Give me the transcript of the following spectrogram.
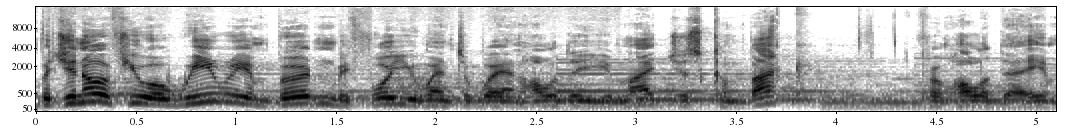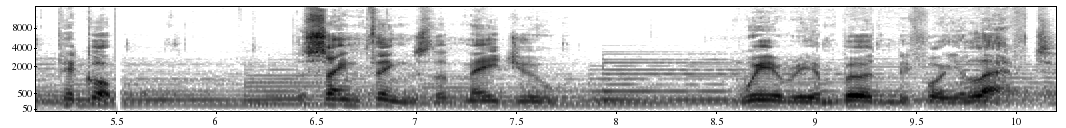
But you know, if you were weary and burdened before you went away on holiday, you might just come back from holiday and pick up the same things that made you weary and burdened before you left.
